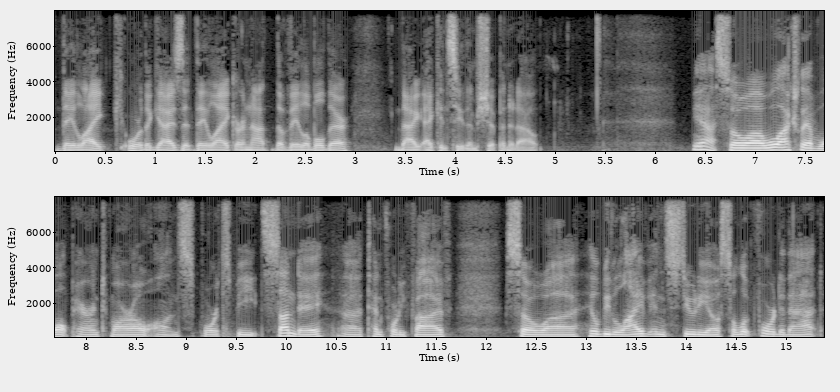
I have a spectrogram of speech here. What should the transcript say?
they like or the guys that they like are not available there, I, I can see them shipping it out. Yeah, so uh, we'll actually have Walt Perrin tomorrow on Sports Beat Sunday, uh, ten forty five. So uh, he'll be live in studio. So look forward to that.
